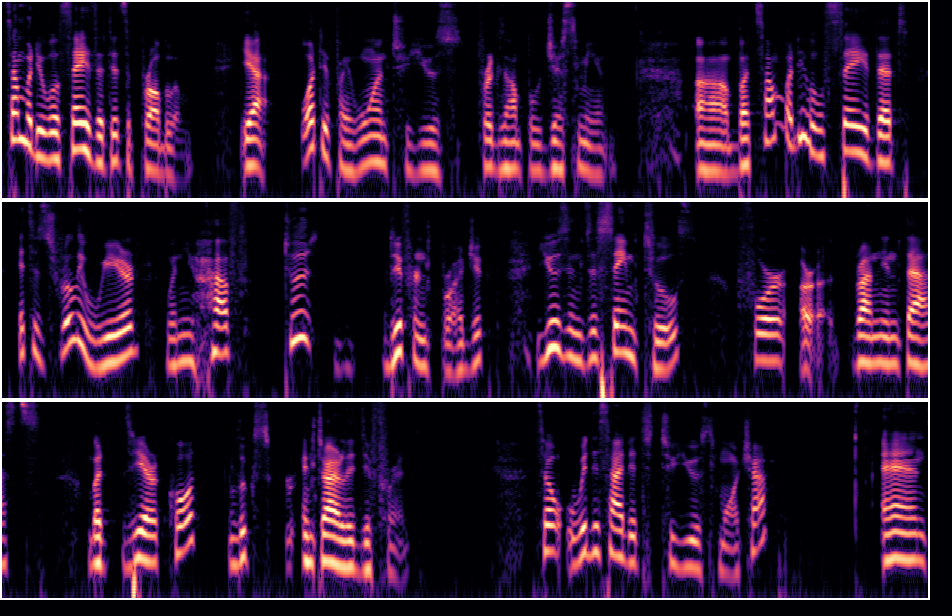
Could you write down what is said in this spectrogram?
Somebody will say that it's a problem. Yeah, what if I want to use, for example, Jasmine? Uh, but somebody will say that it is really weird when you have two different projects using the same tools for uh, running tests, but their code looks entirely different. So we decided to use Mocha and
